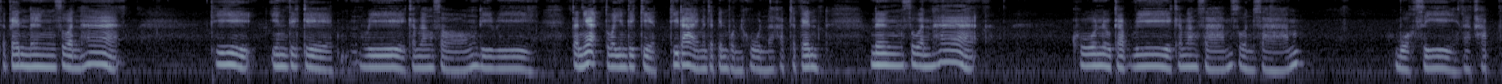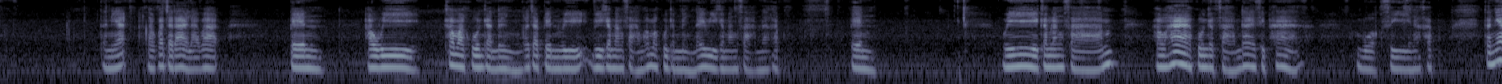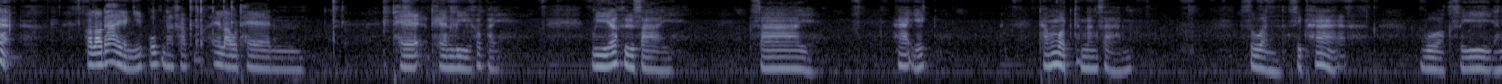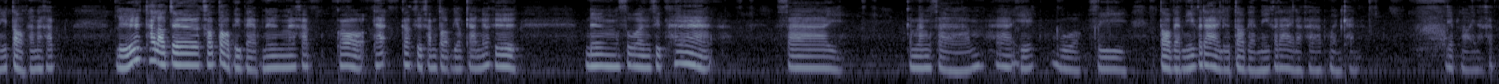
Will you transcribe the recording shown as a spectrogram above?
จะเป็น1ส่วน5ที่ integrate v กำลังสอง dv ตอนนี้ตัว integrate ที่ได้มันจะเป็นผลคูณนะครับ จะเป็น1ส่วน5 คูณอยู่กับ v กำลังสามส่วน3บวก c นะครับตอนนี้เราก็จะได้แล้วว่า เป็นเอา v เข้ามาคูณกับ1ก็จะเป็น v v กำลังสามเข้ามาคูณกับ 1 ได้ v กำลังสามนะครับ เป็น v กำลังสามเอา 5 คูณกับ 3 ได้ 15 บวก c นะครับ ตอนเนี้ย พอเราได้อย่างนี้ปุ๊บนะครับ ให้เราแทน แทนแทน v เข้าไป v ก็คือ sin sin 5x ทั้งหมดกำลังสามส่วน 15 บวก c อันนี้ตอบแล้วนะครับ หรือถ้าเราเจอเขาตอบอีกแบบหนึ่งนะครับ ก็ถ้าก็คือคำตอบเดียวกันก็คือ หนึ่งส่วน15 sin กำลังสามห้า x บวก c ต่อแบบนี้ก็ได้หรือต่อแบบนี้ก็ได้นะครับ เหมือนกัน เรียบร้อยนะครับ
